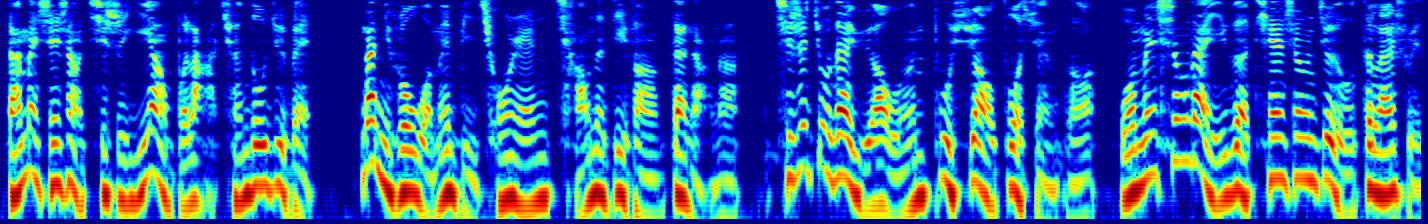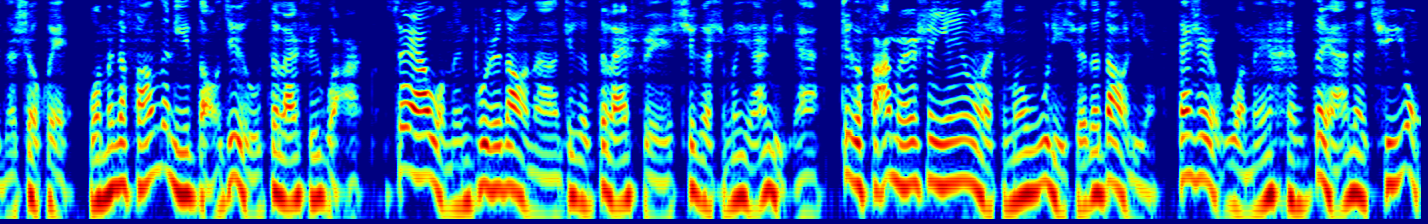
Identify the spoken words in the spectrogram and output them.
咱们身上其实一样不落，全都具备。那你说我们比穷人强的地方在哪儿呢？其实就在于啊，我们不需要做选择。我们生在一个天生就有自来水的社会，我们的房子里早就有自来水管。虽然我们不知道呢，这个自来水是个什么原理，这个阀门是应用了什么物理学的道理，但是我们很自然的去用，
